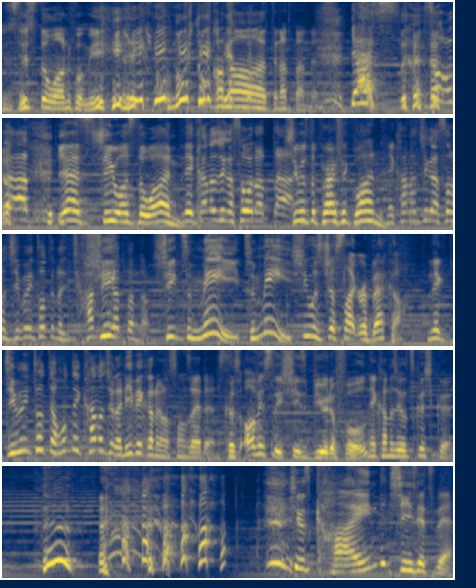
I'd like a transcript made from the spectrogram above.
is this the one for me? この人かなってなったんで yes! そうだ yes, she was the one. ね彼女がそうだった She was the perfect one. ね彼女がその自分にとっての完 She, 璧だったんだ she to me, to me, she was just like Rebecca. ね自分にとっては本当に彼女がリベカのような存在です Because obviously she's beautiful. ね彼女美しく She was kind 親切で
